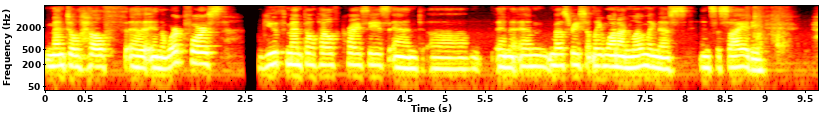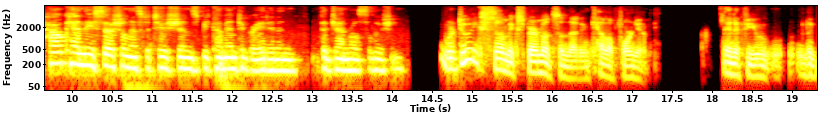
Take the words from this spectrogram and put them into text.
mental health uh, in the workforce, youth mental health crises, and, um, and and most recently one on loneliness in society. How can these social institutions become integrated in the general solution? We're doing some experiments on that in California. And if you, the,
